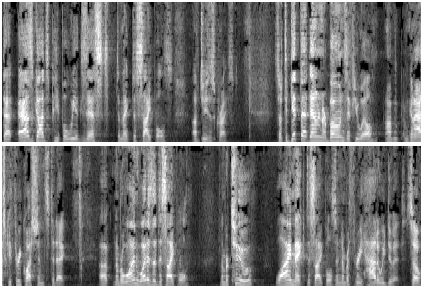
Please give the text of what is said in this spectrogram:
That as God's people, we exist to make disciples of Jesus Christ. So, to get that down in our bones, if you will, I'm, I'm going to ask you three questions today. Uh, number one, what is a disciple? Number two, why make disciples? And number three, how do we do it? So,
